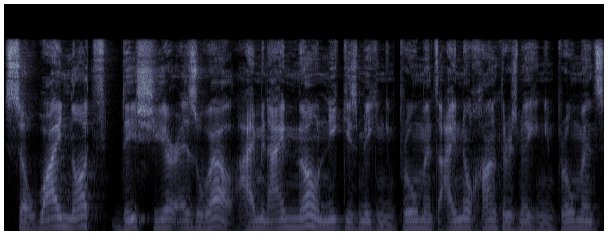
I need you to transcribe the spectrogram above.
So why not this year as well? I mean, I know Nick is making improvements. I know Hunter is making improvements.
